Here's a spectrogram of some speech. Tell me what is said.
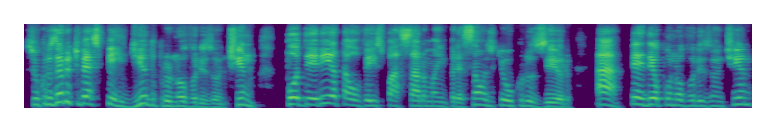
Se o Cruzeiro tivesse perdido para o Novo Horizontino, poderia talvez passar uma impressão de que o Cruzeiro, ah, perdeu para o Novo Horizontino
